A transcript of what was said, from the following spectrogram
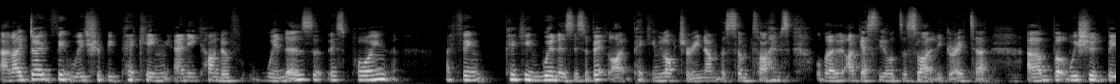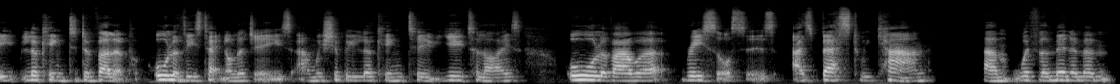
And I don't think we should be picking any kind of winners at this point. I think picking winners is a bit like picking lottery numbers sometimes, although I guess the odds are slightly greater. Um, but we should be looking to develop all of these technologies and we should be looking to utilize all of our resources as best we can um, with the minimum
